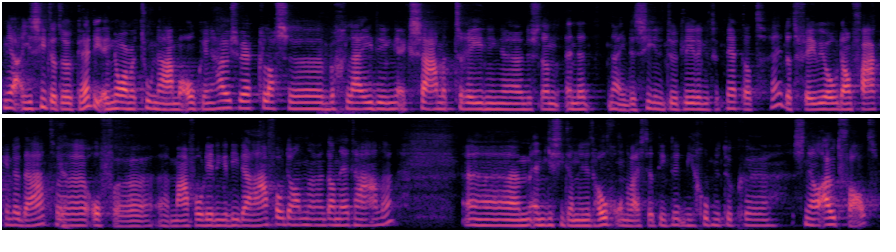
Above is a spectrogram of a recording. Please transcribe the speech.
ja, je ziet dat ook, hè, die enorme toename ook in huiswerkklassen, begeleiding, examentrainingen. Dus dan, en dat, nou, dan zie je natuurlijk leerlingen natuurlijk net dat, hè, dat VWO dan vaak inderdaad, Ja. eh, of eh, eh, MAVO-leerlingen die de HAVO dan, dan net halen. Ehm, en je ziet dan in het hoger onderwijs dat die, die groep natuurlijk snel uitvalt.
